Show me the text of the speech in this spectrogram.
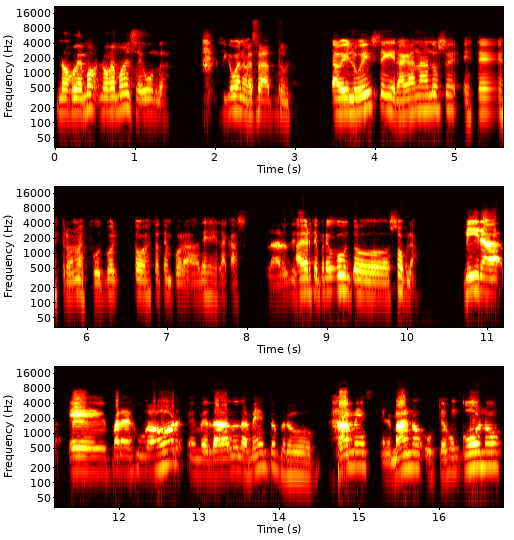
nos, vemos, nos vemos en segunda. Así que bueno, Exacto. David Luis seguirá ganándose este trono de fútbol toda esta temporada desde la casa. Claro que A ver, te pregunto, Sopla. Mira, eh, para el jugador, en verdad lo lamento, pero James, hermano, usted es un cono,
